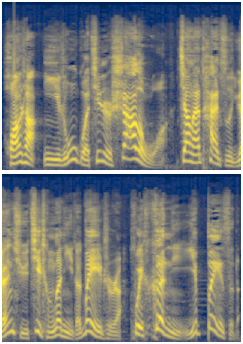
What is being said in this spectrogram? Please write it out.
皇上，你如果今日杀了我，将来太子元许继承了你的位置，会恨你一辈子的。”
